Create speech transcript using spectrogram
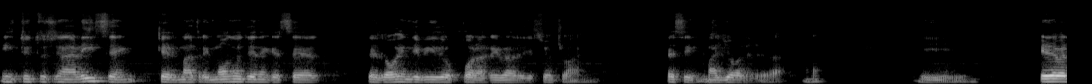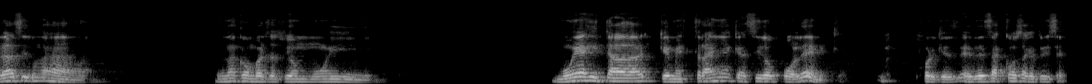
institucionalicen que el matrimonio tiene que ser de dos individuos por arriba de 18 años, es decir, mayores de edad. Y, y, de verdad ha sido una, una conversación muy, muy agitada que me extraña que ha sido polémica, porque es de esas cosas que tú dices,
